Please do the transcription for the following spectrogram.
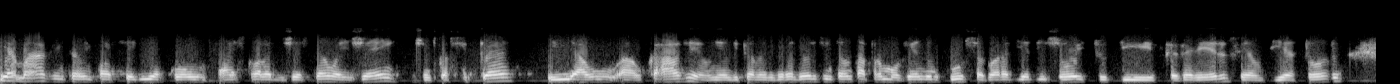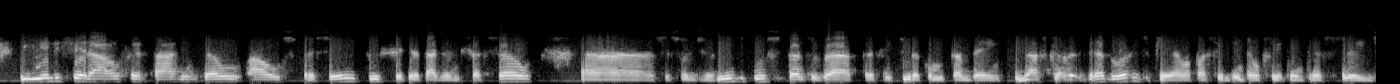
E a MAV, então, em parceria com a Escola de Gestão, a EGEM, junto com a FICAM, e ao, ao CAVE, a União de Câmara de Vereadores, então está promovendo um curso agora dia 18 de fevereiro, é um dia todo, e ele será ofertado então aos prefeitos, secretários de administração, uh, assessores jurídicos, tanto da prefeitura como também das câmaras de vereadores, que é uma parceria então feita entre as três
